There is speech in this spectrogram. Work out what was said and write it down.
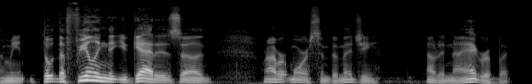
I mean, the, the feeling that you get is uh, Robert Morris and Bemidji out in Niagara, but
